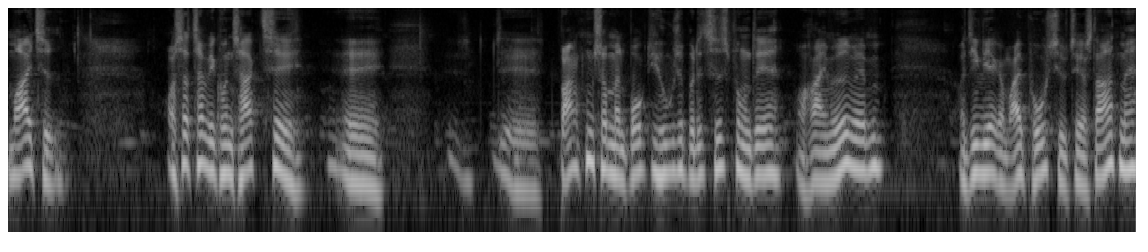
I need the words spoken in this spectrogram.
Meget tid. Og så tager vi kontakt til øh, øh, banken, som man brugte i huset på det tidspunkt der, og har i møde med dem. Og de virker meget positive til at starte med.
